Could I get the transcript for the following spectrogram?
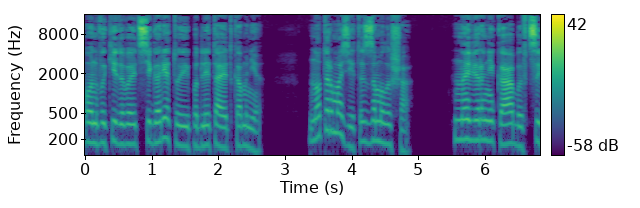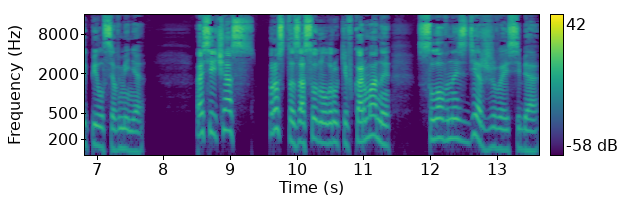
Он выкидывает сигарету и подлетает ко мне но тормозит из-за малыша. Наверняка бы вцепился в меня. А сейчас просто засунул руки в карманы, словно сдерживая себя,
